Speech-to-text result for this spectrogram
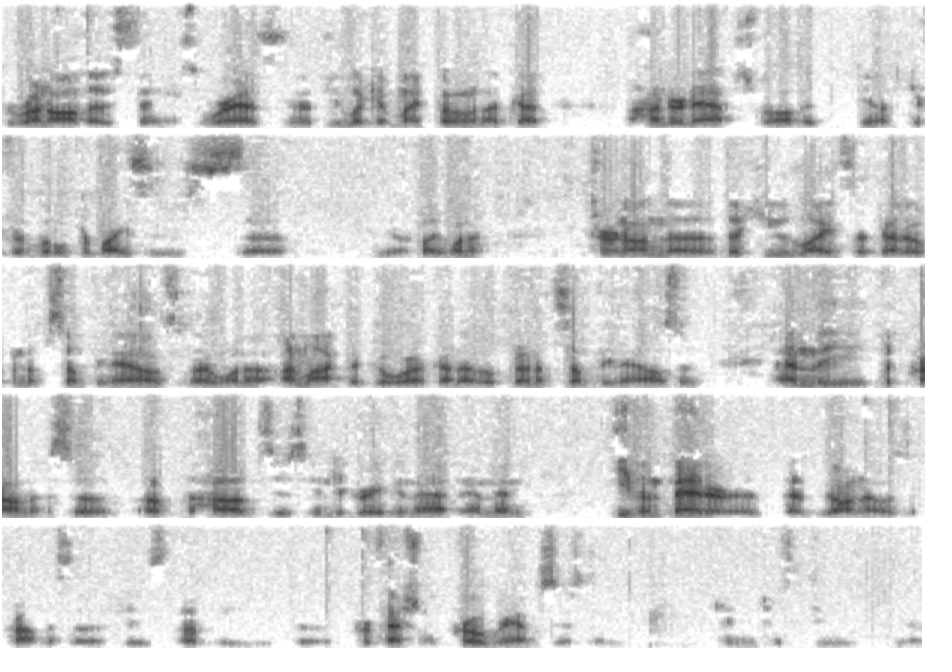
to run all those things. Whereas, you know, if you look at my phone, I've got a hundred apps for all the, you know, different little devices. Uh, you know, if I want to turn on the, the hue lights, I've got to open up something else. If I want to unlock the door, I've got to open up something else. And, and the, the promise of, of the hubs is integrating that. And then even better, as we all know, is the promise of, is of the, the professional program system can just do, you know,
